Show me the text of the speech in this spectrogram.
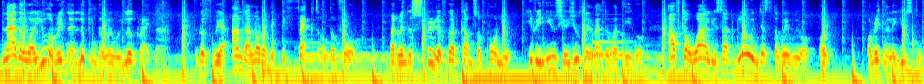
Neither were you originally looking the way we look right now, because we are under a lot of the effect of the fall. But when the Spirit of God comes upon you, He renews your youth like that of an eagle. after a while, you start glowing just the way we were originally used to.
